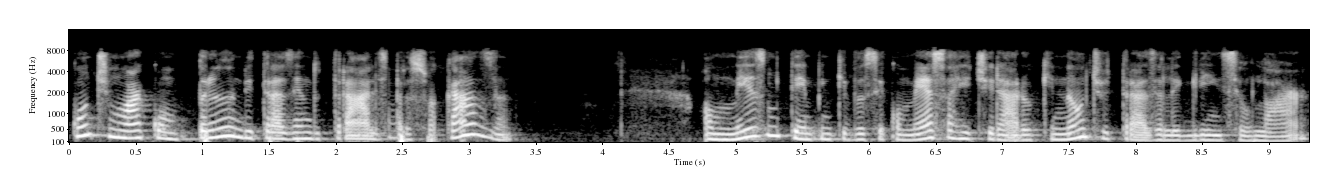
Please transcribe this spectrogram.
continuar comprando e trazendo tralhas para sua casa? Ao mesmo tempo em que você começa a retirar o que não te traz alegria em seu lar,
